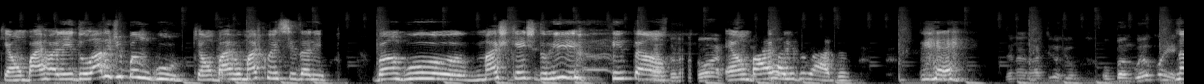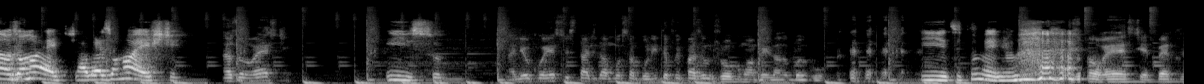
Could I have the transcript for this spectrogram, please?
que é um bairro ali do lado de Bangu, que é um bairro mais conhecido ali. Bangu, mais quente do Rio. Então, é, é um bairro ali do lado. É. Zona Norte do Rio. O Bangu eu conheço. Não, Zona Oeste. Ali é Zona Oeste. A Zona Oeste? Isso. Ali eu conheço o estádio da Moça Bonita, eu fui fazer um jogo uma vez lá no Bangu. Isso, isso mesmo. Zona Oeste, é perto.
